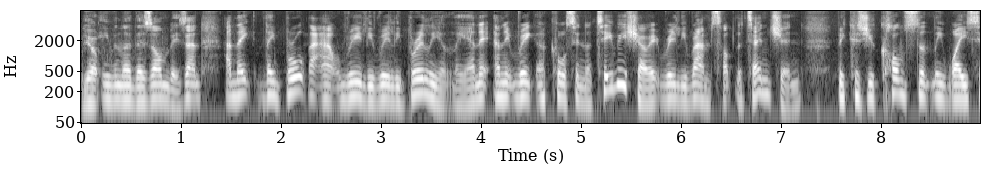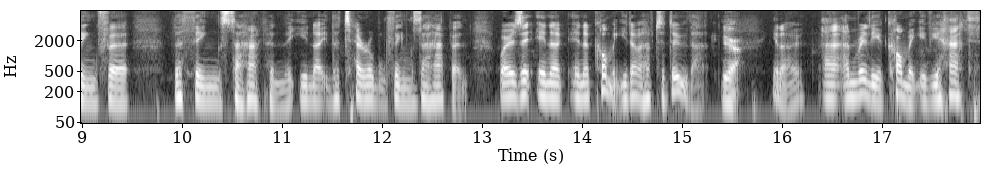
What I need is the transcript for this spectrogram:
Yep. Even though they're zombies, and and they they brought that out really really brilliantly, and it and it re- of course in a TV show it really ramps up the tension because you're constantly waiting for the things to happen that you know the terrible things to happen. Whereas in a in a comic you don't have to do that Yeah. you know uh, and really a comic if you had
